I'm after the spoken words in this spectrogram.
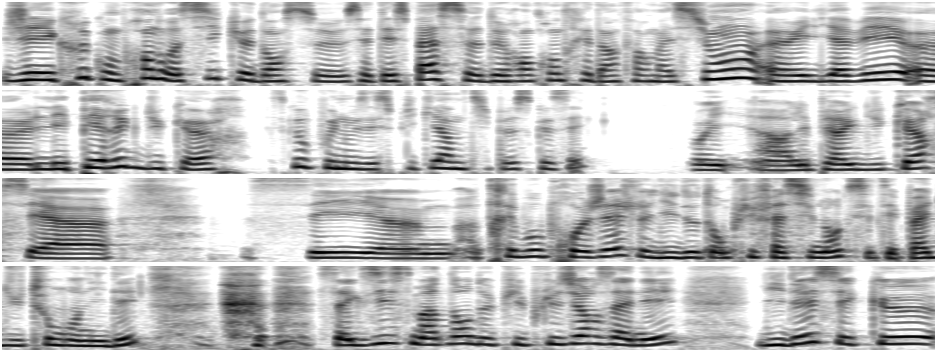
J'ai cru comprendre aussi que dans cet espace de rencontre et d'information, euh, il y avait euh, les perruques du cœur. Est-ce que vous pouvez nous expliquer un petit peu ce que c'est? Oui, alors les perruques du cœur, c'est euh, un très beau projet, je le dis d'autant plus facilement que c'était pas du tout mon idée. Ça existe maintenant depuis plusieurs années. L'idée c'est que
